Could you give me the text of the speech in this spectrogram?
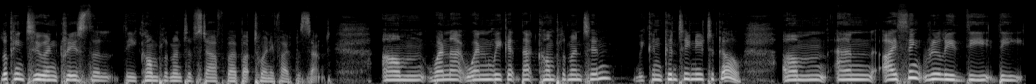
looking to increase the, the complement of staff by about 25%. Um, when, I, when we get that complement in, we can continue to go. Um, and I think really the, the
